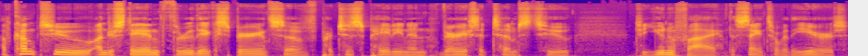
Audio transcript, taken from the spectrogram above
I've come to understand through the experience of participating in various attempts to to unify the saints over the years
